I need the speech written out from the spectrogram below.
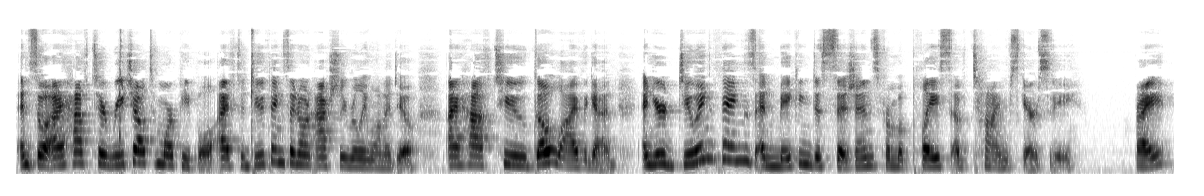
And so I have to reach out to more people. I have to do things I don't actually really want to do. I have to go live again. And you're doing things and making decisions from a place of time scarcity, right?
